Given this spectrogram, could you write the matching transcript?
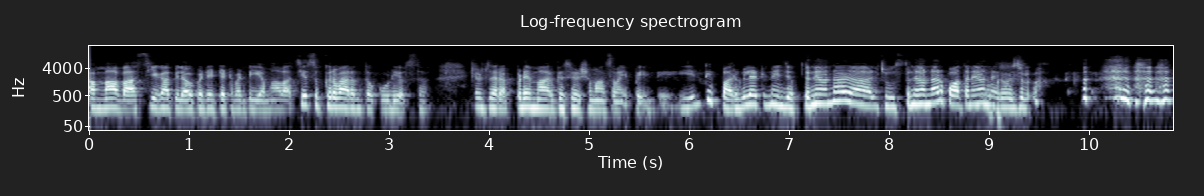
అమావాస్యగా పిలువబడేటటువంటి అమావాస్య శుక్రవారంతో కూడి వస్తుంది. ఏంటి సార్ అప్పుడే మార్గశీర్ష మాసం అయిపోయింది. ఏంటి పరుగులెట్ట నేను చెప్తూనే ఉన్నా వాళ్ళు చూస్తూనే ఉన్నారు పోతూనే ఉన్నాయి రోజులు.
